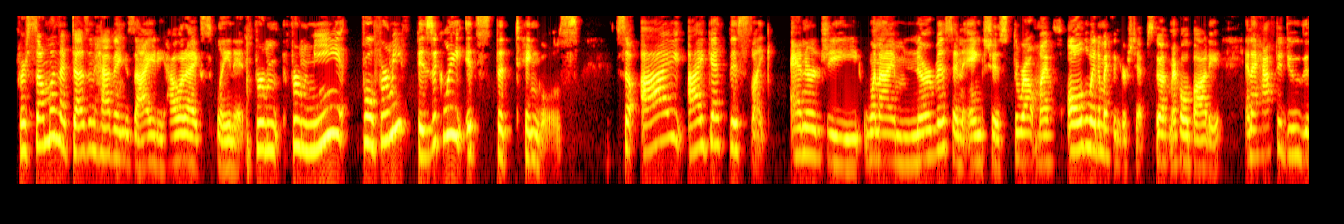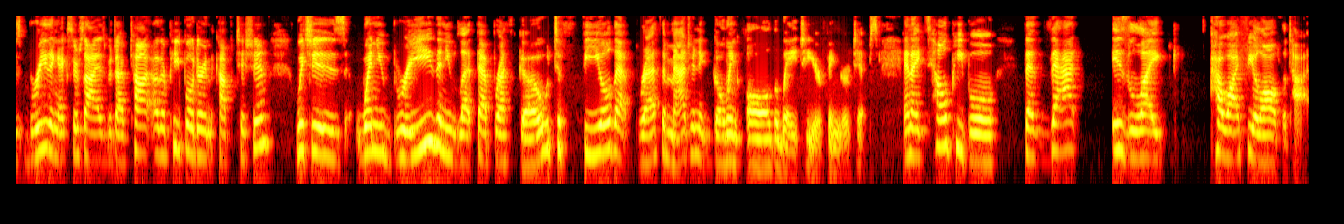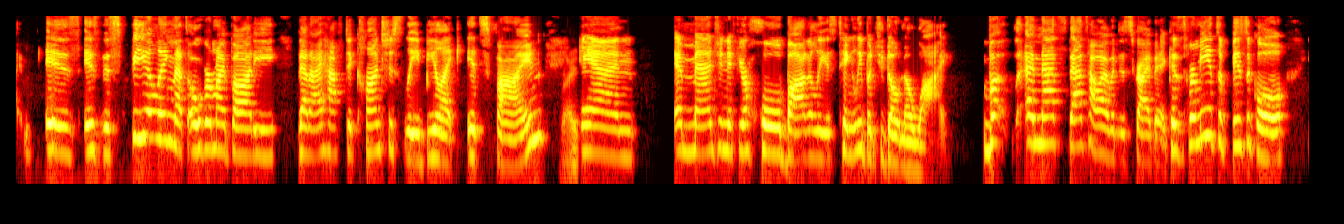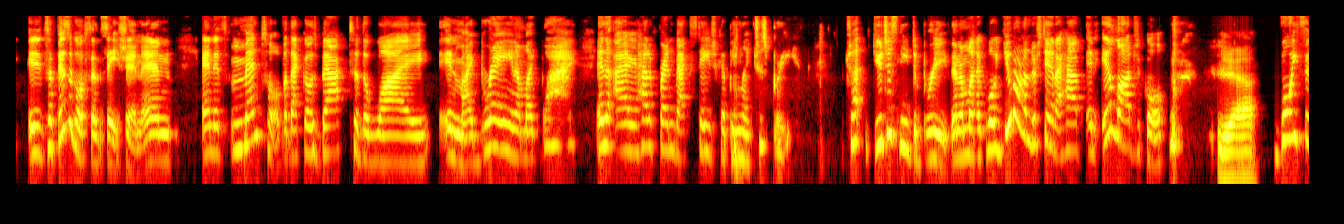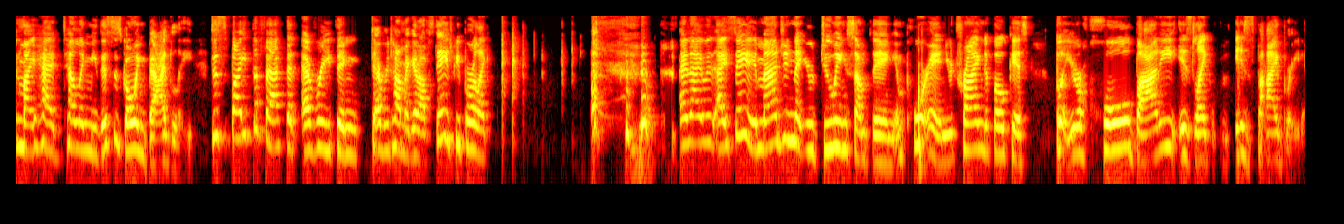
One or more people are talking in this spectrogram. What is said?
For someone that doesn't have anxiety, how would I explain it? For for me, well, for me physically, it's the tingles. So I I get this like energy when I'm nervous and anxious throughout my all the way to my fingertips, throughout my whole body. And I have to do this breathing exercise, which I've taught other people during the competition, which is when you breathe and you let that breath go, to feel that breath, imagine it going all the way to your fingertips. And I tell people that that is like how I feel all the time is is this feeling that's over my body that I have to consciously be like it's fine right. and imagine if your whole bodily is tingly, but you don't know why. But and that's that's how I would describe it. Because for me, it's a physical, it's a physical sensation, and and it's mental. But that goes back to the why in my brain. I'm like, why? And I had a friend backstage kept being like, just breathe. You just need to breathe. And I'm like, well, you don't understand. I have an illogical. yeah voice in my head telling me this is going badly, despite the fact that everything, every time I get off stage, people are like, and I would, I say, imagine that you're doing something important, you're trying to focus, but your whole body is like is vibrating.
